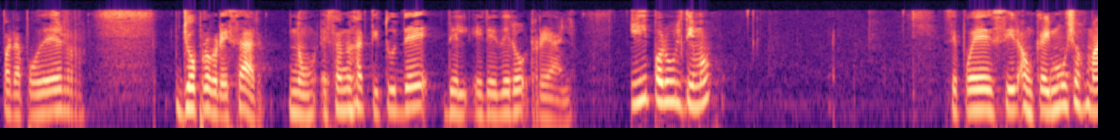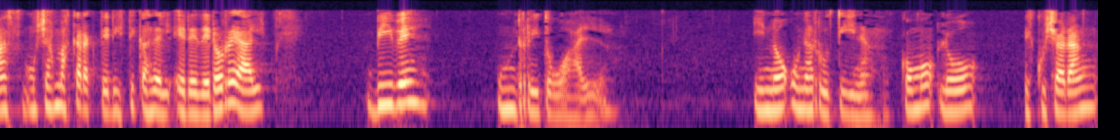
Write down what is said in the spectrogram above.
para poder yo progresar. No, esa no es actitud de, del heredero real. Y por último, se puede decir, aunque hay muchos más, muchas más características del heredero real, vive un ritual y no una rutina, como lo escucharán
